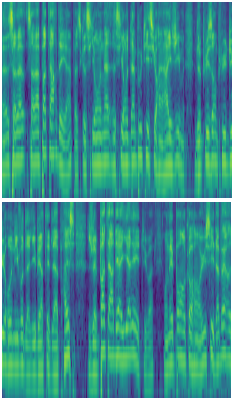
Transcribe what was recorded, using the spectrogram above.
Euh, ça va, ça va pas tarder, hein, parce que si on a, si on aboutit sur un régime de plus en plus dur au niveau de la liberté de la presse, je vais pas tarder à y aller, tu vois. On n'est pas encore en Russie. D'abord,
